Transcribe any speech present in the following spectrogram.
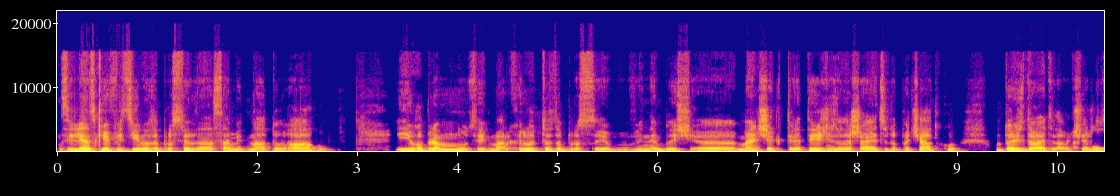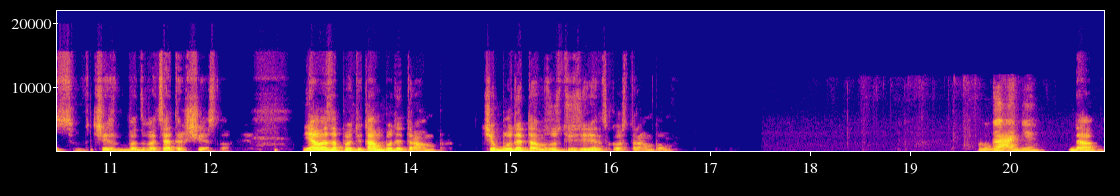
Зеленський офіційно запросили на саміт НАТО в Гаагу, і його прям ну, цей Марк Рютте запросив. Він найближче е, менше як три тижні залишається до початку. Ну, тобто, давайте там через, в 20-х числах. Я вас запитую, там буде Трамп. Чи буде там зустріч Зеленського з Трампом? В Гаге. Да?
